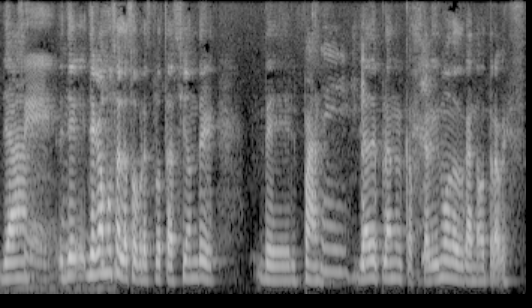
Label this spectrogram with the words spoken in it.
Ya Sí. lle- llegamos a la sobreexplotación de del pan. Sí. Ya de plano el capitalismo nos ganó otra vez.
